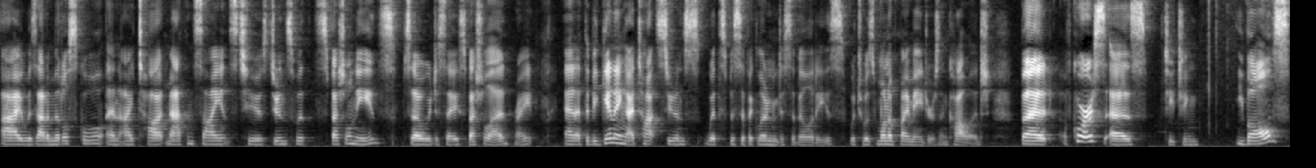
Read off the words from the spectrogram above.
I was at a middle school and I taught math and science to students with special needs. So we just say special ed, right? And at the beginning, I taught students with specific learning disabilities, which was one of my majors in college. But of course, as teaching evolves,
